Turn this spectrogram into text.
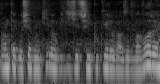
Mam tego 7 kg, widzicie 3,5 kg razy 2 wory.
